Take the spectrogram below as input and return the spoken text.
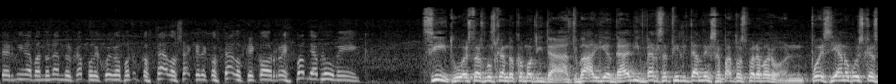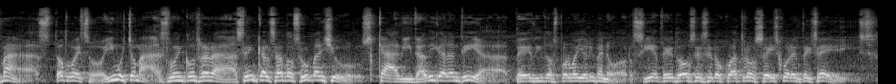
termina abandonando el campo de juego por un costado, saque de costado que corresponde a Blooming. Si tú estás buscando comodidad, variedad y versatilidad en zapatos para varón, pues ya no busques más. Todo eso y mucho más lo encontrarás en Calzados Urban Shoes. Calidad y garantía. Pedidos por mayor y menor. 712-04-646.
